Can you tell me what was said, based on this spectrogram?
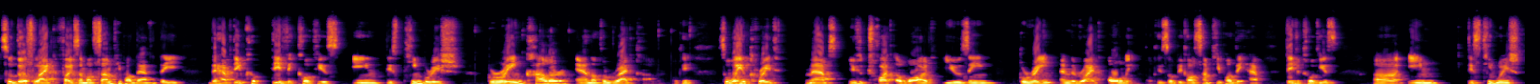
so those like for example, some people that they they have difficulties in distinguish green color and also red color. Okay, so when you create maps, you should try to avoid using green and red only. Okay, so because some people they have difficulties uh, in distinguish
